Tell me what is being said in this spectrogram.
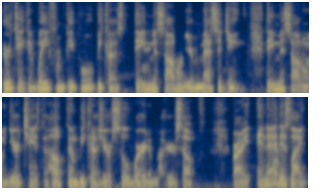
you're taken away from people because they miss out on your messaging. They miss out on your chance to help them because you're so worried about yourself. Right. And that is like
